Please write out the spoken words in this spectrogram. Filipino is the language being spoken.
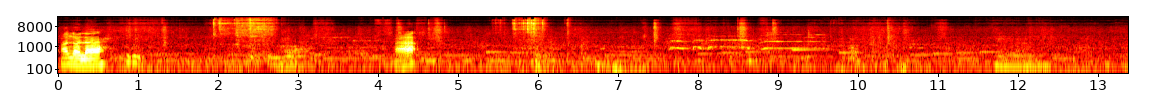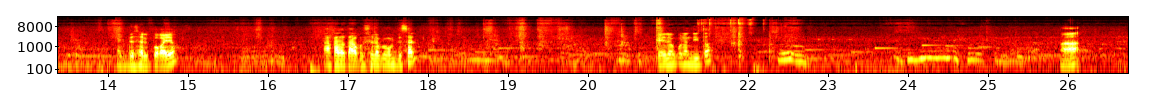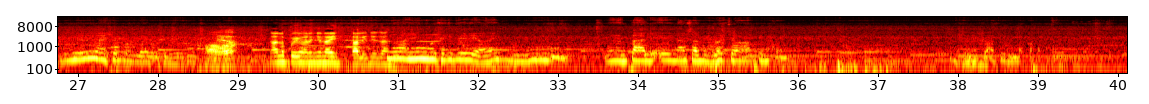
Ha, Lola? Ha? Hmm. Nagdasal po kayo? Ah, katatapos sila po magdasal? Kailan po nandito? Oo. Ha? Hindi na siya paglaro siguro. Oo. Ano po yung ano nyo, Nay? Tali nyo dyan. Kaya yung masakit ay yung walang tali ay nasa lugar sa aking ko. Nasa sa aking mata.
